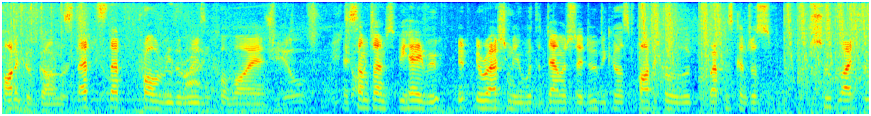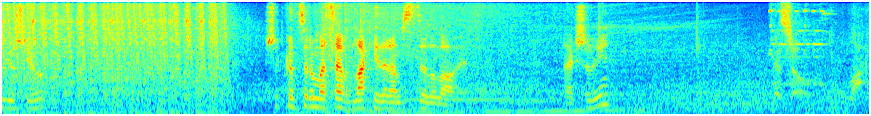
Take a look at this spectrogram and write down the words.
particle guns. That's that's probably the reason for why they sometimes behave ir irrationally with the damage they do, because particle weapons can just shoot right through your shield. Should consider myself lucky that I'm still alive. Actually. Missile lock.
